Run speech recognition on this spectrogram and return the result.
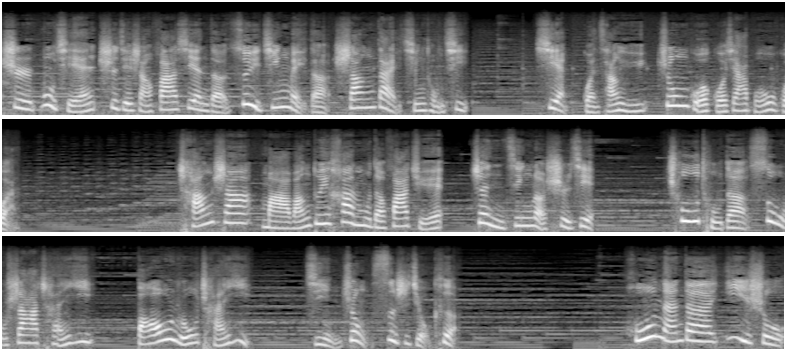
是目前世界上发现的最精美的商代青铜器，现馆藏于中国国家博物馆。长沙马王堆汉墓的发掘震惊了世界，出土的素纱禅衣薄如蝉翼，仅重四十九克。湖南的艺术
